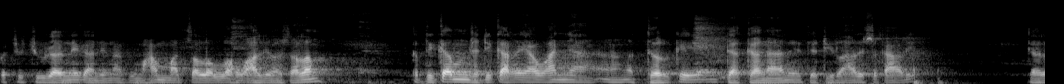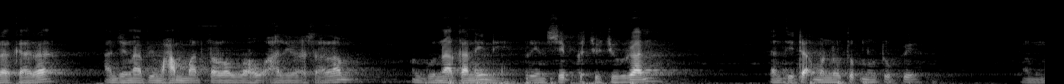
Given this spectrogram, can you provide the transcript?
kejujurannya Kanjeng Nabi Muhammad sallallahu alaihi wasallam ketika menjadi karyawannya ngedolke dagangannya jadi laris sekali. Gara-gara Kanjeng Nabi Muhammad sallallahu alaihi wasallam menggunakan ini prinsip kejujuran dan tidak menutup-nutupi. Hmm.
